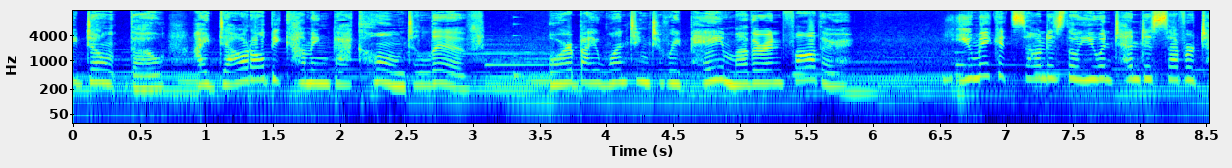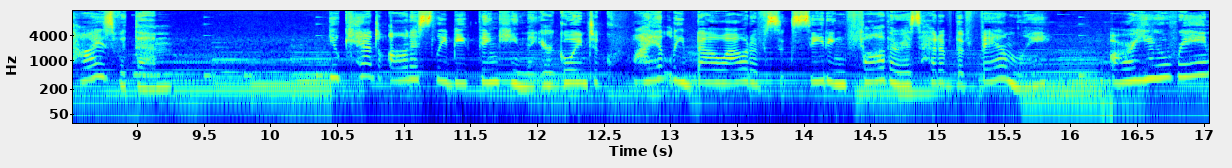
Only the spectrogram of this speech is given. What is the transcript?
I don't, though, I doubt I'll be coming back home to live? Or by wanting to repay mother and father? You make it sound as though you intend to sever ties with them. You can't honestly be thinking that you're going to quietly bow out of succeeding father as head of the family. Are you, Rean?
